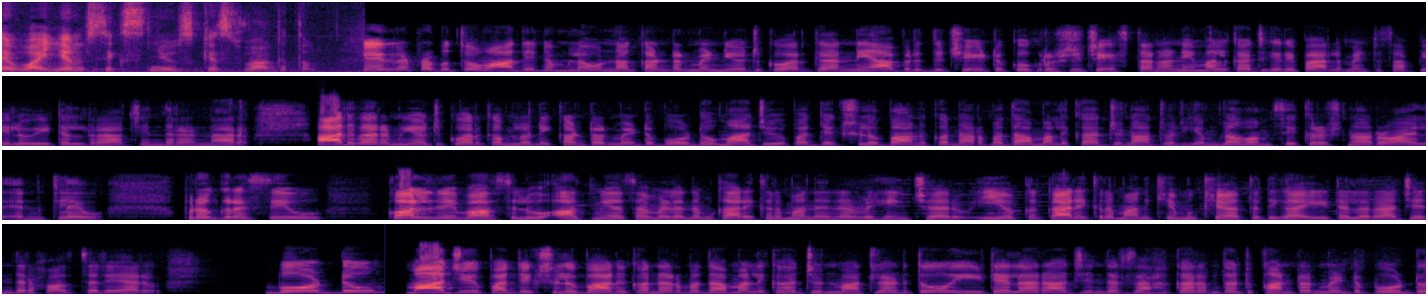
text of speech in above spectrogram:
నమస్తే వైఎం సిక్స్ న్యూస్కి స్వాగతం. కేంద్ర ప్రభుత్వం ఆధీనంలో ఉన్న కంటోన్మెంట్ నియోజకవర్గాన్ని అభివృద్ధి చేయుటకు కృషి చేస్తానని మల్కాజ్గిరి పార్లమెంటు సభ్యులు ఈటల రాజేందర్ అన్నారు. ఆదివారం నియోజకవర్గంలోని కంటోన్మెంట్ బోర్డు మాజీ ఉపాధ్యక్షులు బానుక నర్మదా మల్లికార్జున ఆధ్వర్యంలో Vamsikrishna royal enclave progressive colony వాసులు ఆత్మీయ సమ్మేళనం కార్యక్రమాన్ని నిర్వహించారు. ఈ యొక్క కార్యక్రమానికి ముఖ్య అతిథిగా ఈటల రాజేందర్ హాజరయ్యారు. బోర్డు మాజీ ఉపాధ్యక్షులు బానుక నర్మదా మల్లికార్జున్ మాట్లాడుతూ ఈటెల రాజేందర్ సహకారంతో cantonment board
